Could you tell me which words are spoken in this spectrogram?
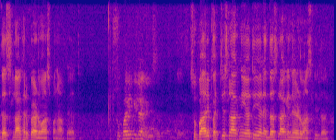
દસ લાખ રૂપિયા એડવાન્સ પણ આપ્યા હતા. સુપારી કેટલા સુપારી પચીસ લાખની હતી અને દસ લાખ એને એડવાન્સ લીધા હતા.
